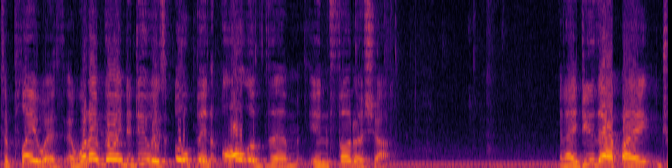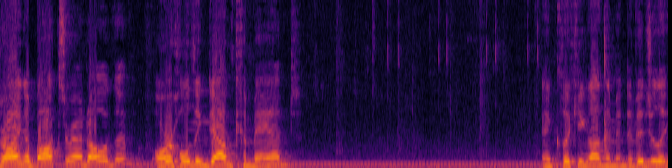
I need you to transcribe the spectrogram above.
to play with. And what I'm going to do is open all of them in Photoshop. And I do that by drawing a box around all of them or holding down Command and clicking on them individually,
